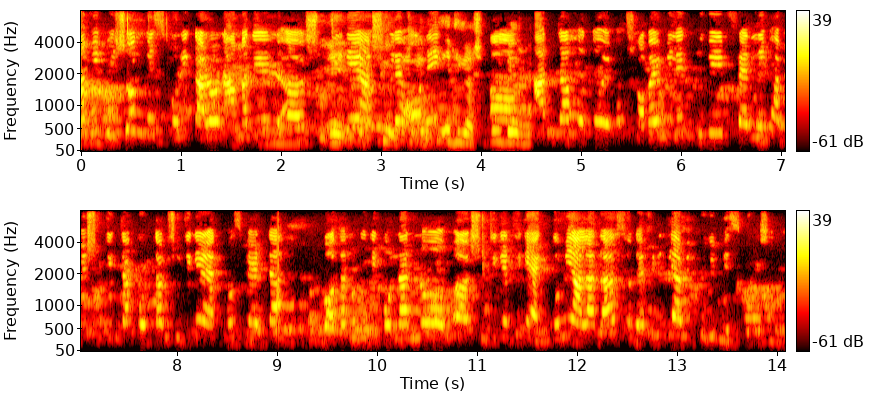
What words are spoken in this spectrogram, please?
আমি ভীষণ মিস করি কারণ আমাদের শুটিং এ আসলে অনেক। আড্ডা হতো এবং সবাই মিলে খুবই ফ্রেন্ডলি ভাবে শুটিংটা করতাম শুটিং এর অ্যাটমসফিয়ারটা গতানুগতিক অন্যান্য শুটিং এর থেকে একদমই আলাদা সো ডেফিনেটলি আমি খুবই মিস করি সেটা।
